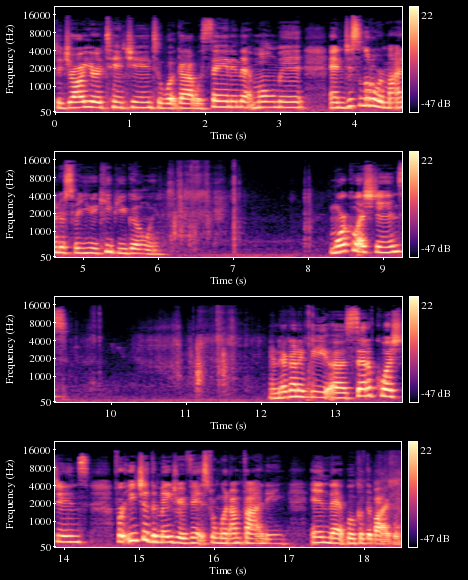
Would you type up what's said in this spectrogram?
to draw your attention to what God was saying in that moment and just little reminders for you to keep you going. More questions. And they're going to be a set of questions for each of the major events from what I'm finding in that book of the Bible.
